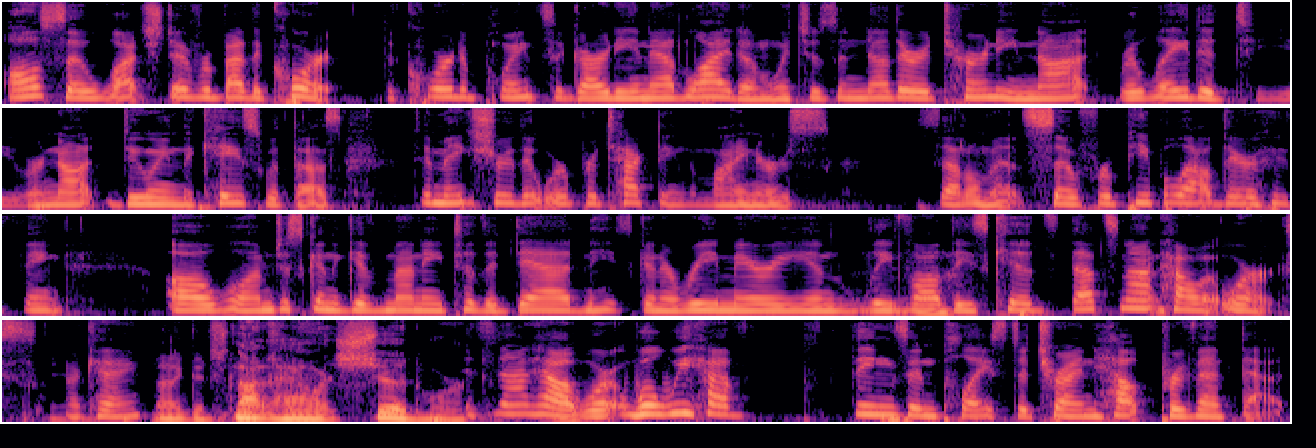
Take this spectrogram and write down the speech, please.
also watched over by the court. The court appoints a guardian ad litem, which is another attorney not related to you or not doing the case with us to make sure that we're protecting the minors' settlements. So for people out there who think, oh, well, I'm just going to give money to the dad and he's going to remarry and leave yeah. all these kids, that's not how it works. Yeah. Okay. Not a good It's not how it should work. It's not how it works. Well, we have things in place to try and help prevent that.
